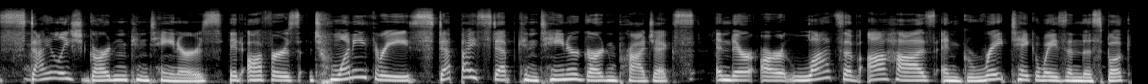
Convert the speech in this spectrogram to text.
Stylish Garden Containers. It offers 23 step-by-step container garden projects and there are lots of ahas and great takeaways in this book.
